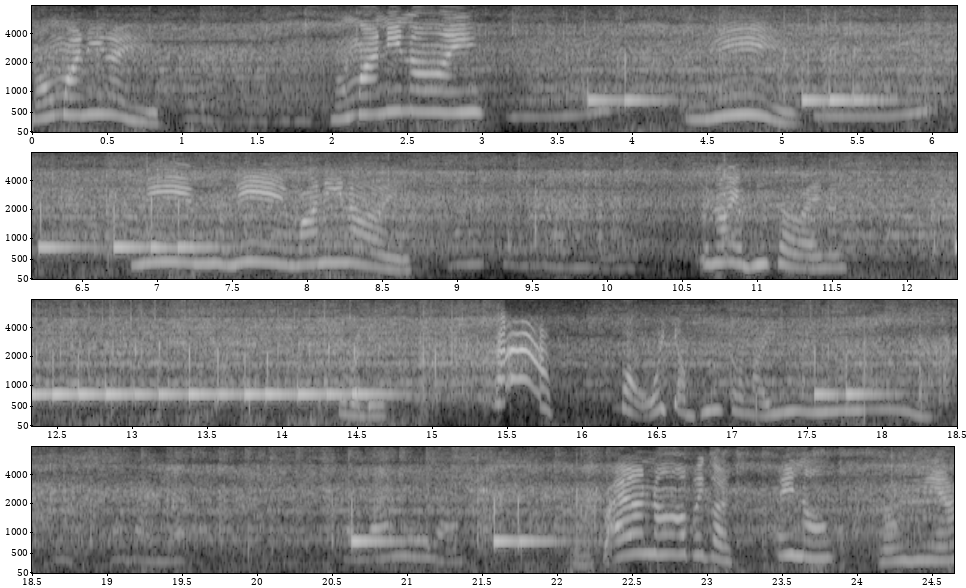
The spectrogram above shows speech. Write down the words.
น้องมานี่หน่อยดิ น้องมานี่หน่อยอยู่ ย บอกว่าอย่าพี่สไลด์ไงไปเอาน้องเอาไปก่อนให้น้อง น้องดูเนี่ย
